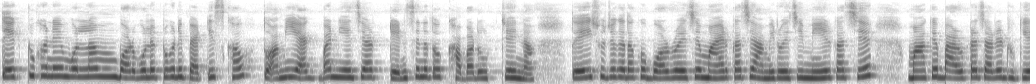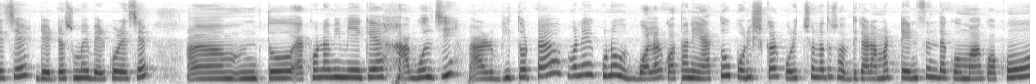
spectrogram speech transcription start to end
তো একটুখানি বললাম, বড় বলে একটুখানি প্যাটিস খাও। তো আমি একবার নিয়েছি, আর টেনশনে তো খাবার উঠছেই না। তো এই সুযোগে দেখো বড় রয়েছে মায়ের কাছে, আমি রয়েছি মেয়ের কাছে। মাকে বারোটা চারে ঢুকিয়েছে, দেড়টার সময় বের করেছে। তো এখন আমি মেয়েকে আগুলছি, আর ভিতরটা মানে কোনো বলার কথা নেই। এত পরিষ্কার, পরিচ্ছন্ন তো সব দিকে আর আমার টেনশন দেখো, মা কখন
